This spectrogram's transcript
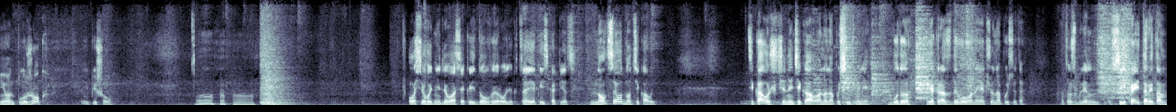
і он плужок, і пішов. Ось сьогодні для вас який довгий ролик. Це якийсь капець. Ну, все одно цікавий. Цікаво ж чи не цікаво? Ану, напишіть мені. Буду якраз здивований, якщо напишете. А то ж, блін, всі хейтери там.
